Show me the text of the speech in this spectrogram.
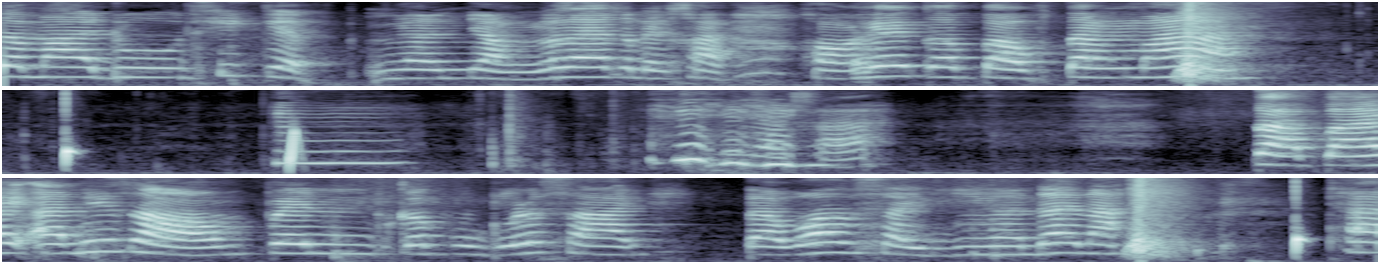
จะมาดูที่เก็บเงินอย่างแรกเลยค่ะ ขอให้กระเป๋าตังค์มานี่นะคะต่อไปอันที่สองเป็นกระปุกเลือดทราย แต่ว่าใส่เงินได้นะถ้า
